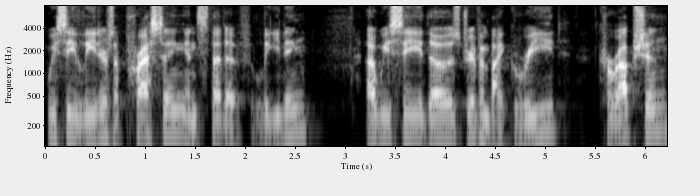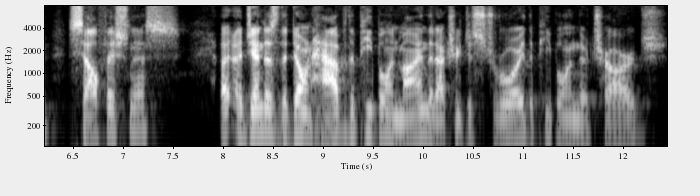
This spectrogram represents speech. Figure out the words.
We see leaders oppressing instead of leading. Uh, we see those driven by greed, corruption, selfishness, agendas that don't have the people in mind, that actually destroy the people in their charge,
